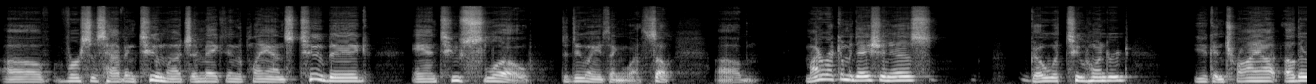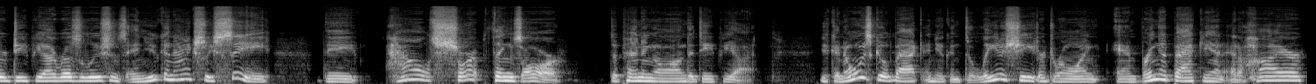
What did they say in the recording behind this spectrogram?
uh, versus having too much and making the plans too big and too slow to do anything with. So um, my recommendation is go with 200. You can try out other DPI resolutions and you can actually see the how sharp things are depending on the DPI. You can always go back and you can delete a sheet or drawing and bring it back in at a higher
